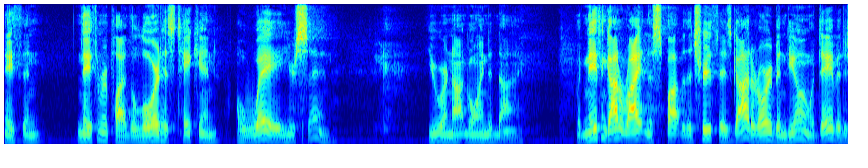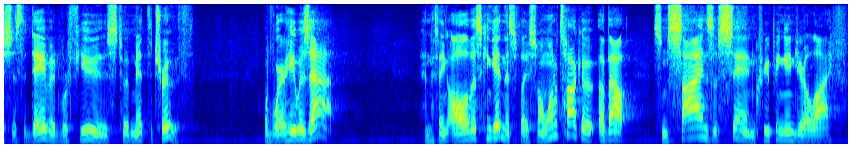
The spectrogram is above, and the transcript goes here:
Nathan, Nathan replied, The Lord has taken away your sin. You are not going to die. Like Nathan got it right in the spot, but the truth is, God had already been dealing with David. It's just that David refused to admit the truth of where he was at. And I think all of us can get in this place. So I want to talk about some signs of sin creeping into your life.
